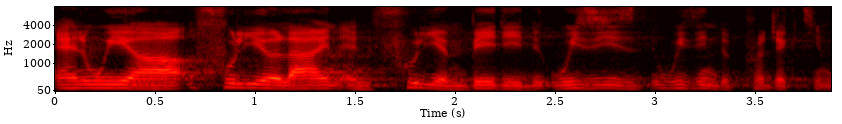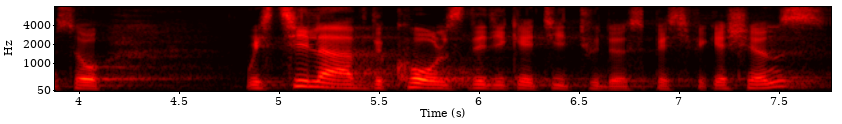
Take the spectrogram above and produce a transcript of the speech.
and we are fully aligned and fully embedded within, the project team. So we still have the calls dedicated to the specifications,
